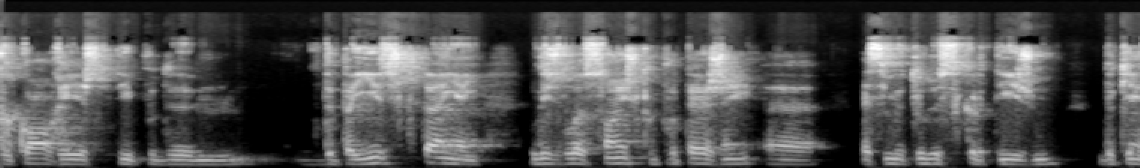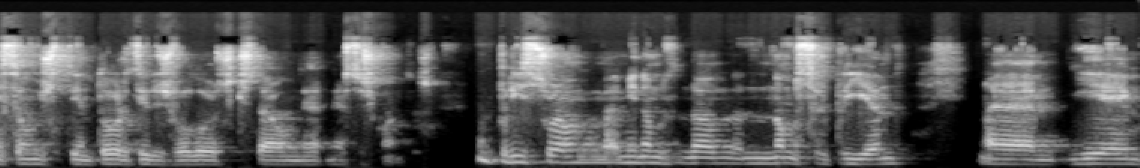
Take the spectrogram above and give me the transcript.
recorre a este tipo de, de países que têm legislações que protegem, acima de tudo, o secretismo de quem são os detentores e dos valores que estão nestas contas. Por isso, a mim não, não, não me surpreende uh, e é,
